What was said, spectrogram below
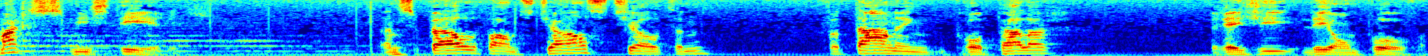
Marsmysterie. Een spel van Charles Chilton, vertaling Propeller, regie Leon Pover.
